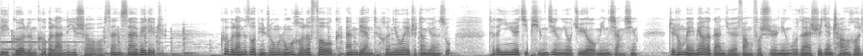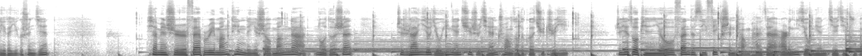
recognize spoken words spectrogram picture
利·格伦·科普兰的一首《Sunset Village》。科普兰的作品中融合了 folk、ambient 和 new age 等元素，他的音乐既平静又具有冥想性。这种美妙的感觉仿佛是凝固在时间长河里的一个瞬间。下面是 Fabry Mountain 的一首《Mount Nod》诺德山，这是他1991年去世前创作的歌曲之一。这些作品由 Fantasy Fiction 厂牌在2019年结集出版。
